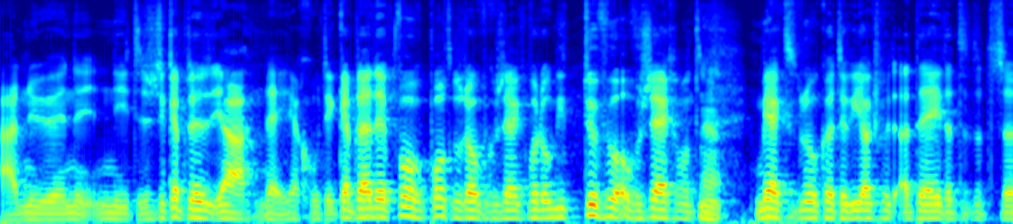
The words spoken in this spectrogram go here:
Ja, nu eh, ni- niet. Dus ik heb er, ja, nee, ja goed. Ik heb daar de vorige podcast over gezegd. Ik wil er ook niet te veel over zeggen. Want ik merkte toen ook uit de reactie met AD dat eh,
